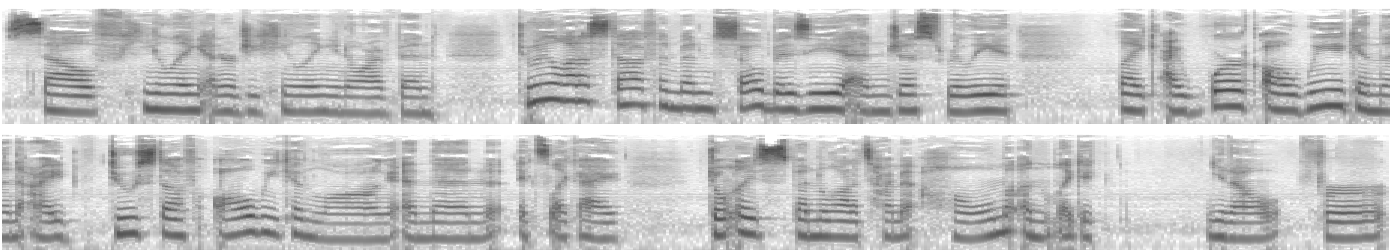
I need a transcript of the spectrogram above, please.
self healing, energy healing. You know, I've been doing a lot of stuff and been so busy and just really like I work all week and then I do stuff all weekend long and then it's like I don't really spend a lot of time at home and like you know for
